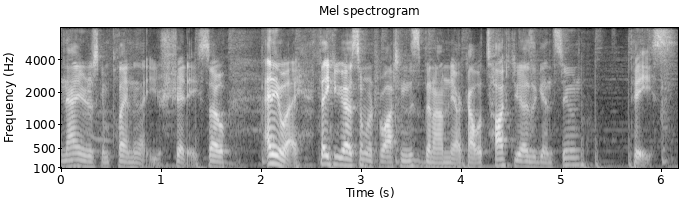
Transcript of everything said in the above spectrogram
now you're just complaining that you're shitty. So anyway, thank you guys so much for watching. This has been Omniarch. I will talk to you guys again soon. Peace.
